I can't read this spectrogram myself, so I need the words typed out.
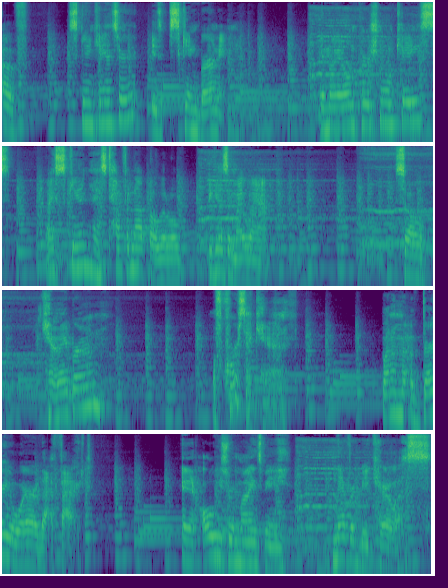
of skin cancer is skin burning. In my own personal case, my skin has toughened up a little because of my lamp. So, can I burn? Of course I can. But I'm very aware of that fact. And it always reminds me never to be careless.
